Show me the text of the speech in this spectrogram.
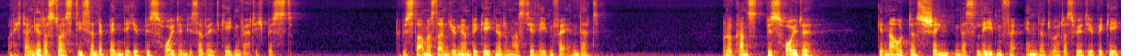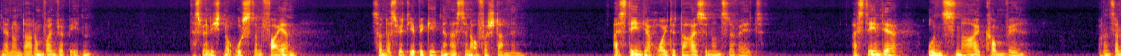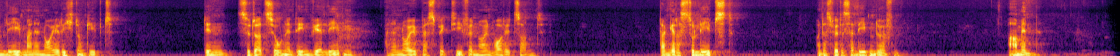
Und ich danke dir, dass du als dieser Lebendige bis heute in dieser Welt gegenwärtig bist. Du bist damals deinen Jüngern begegnet und hast ihr Leben verändert. Und du kannst bis heute genau das schenken, dass Leben verändert wird, dass wir dir begegnen. Und darum wollen wir beten. Dass wir nicht nur Ostern feiern, sondern dass wir dir begegnen als den Auferstandenen. Als den, der heute da ist in unserer Welt als den, der uns nahe kommen will und unserem Leben eine neue Richtung gibt, den Situationen, in denen wir leben, eine neue Perspektive, einen neuen Horizont. Danke, dass du lebst und dass wir das erleben dürfen. Amen.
